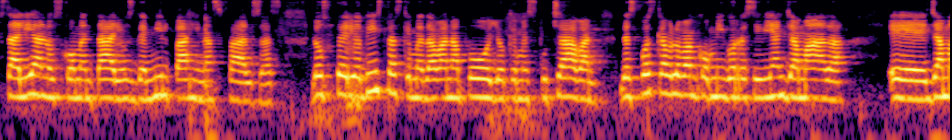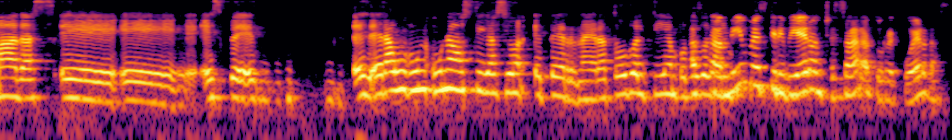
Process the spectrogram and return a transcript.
salían los comentarios de mil páginas falsas, los periodistas que me daban apoyo, que me escuchaban, después que hablaban conmigo recibían llamada, eh, llamadas, eh, eh, era un, una hostigación eterna, era todo el tiempo. Todo Hasta el a mí me escribieron, Cesara, ¿tú recuerdas?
